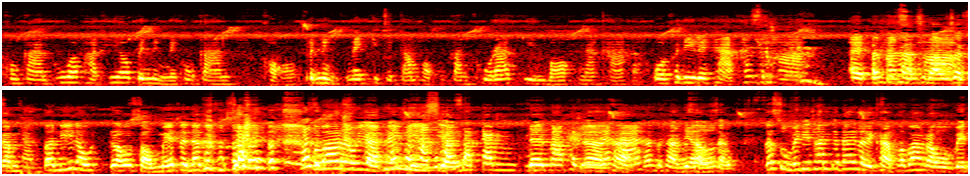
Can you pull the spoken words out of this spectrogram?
โครงการผู้ว่าพาเที่ยวเป็นหนึ่งในโครงการของเป็นหนึ่งในกิจกรรมของโครงการโคราชกินบ็อกนะคะ โอ้พอดีเลยค่ะท่านสภา ท่านประธานสภาอุตสาหกรรมค่ะตอนนี้เราเราสองเมตรเลยนะคะเพราะว่าเราอยากให้ท่านประมีธานสเสียภางอุตสาหกรรมเดินมาพอดีอ่านะค่ะคะท่านประธานเดี๋สยวภาอุตสาหกรรมก็ซูมไปที่ท่านก็ได้เลยค่ะ เพราะว่าเราเว้น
